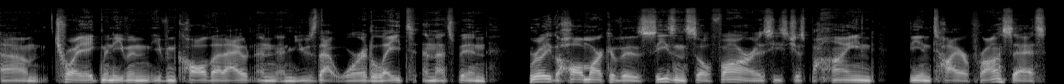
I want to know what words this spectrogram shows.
Um, Troy Aikman even even called that out and and used that word late, and that's been really the hallmark of his season so far. Is he's just behind the entire process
